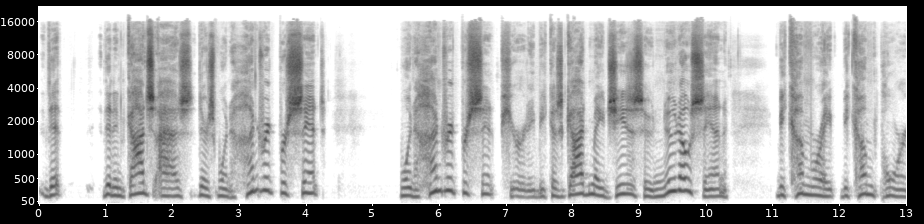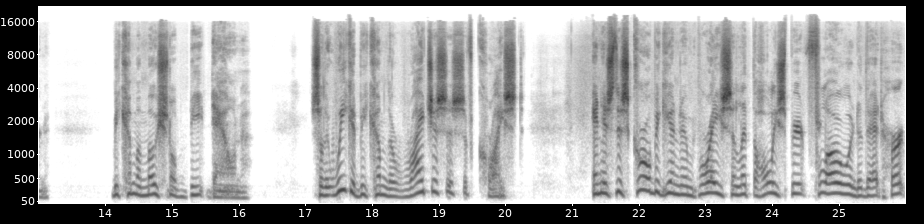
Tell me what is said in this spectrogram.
that that in God's eyes there's 100% 100% purity because God made Jesus who knew no sin become rape, become porn, become emotional beat down so that we could become the righteousness of Christ. And as this girl began to embrace and let the Holy Spirit flow into that hurt,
